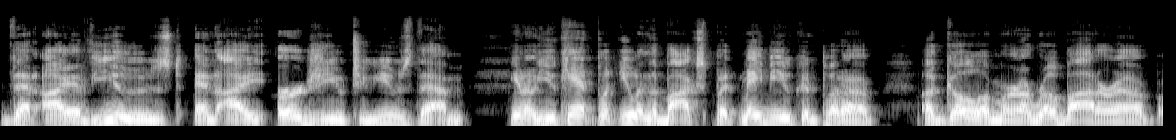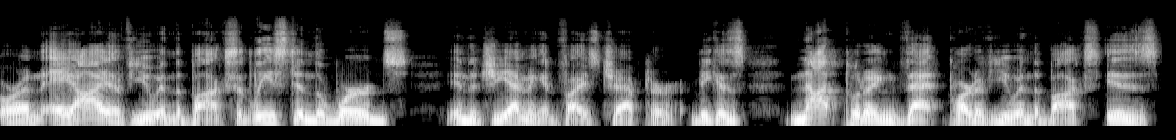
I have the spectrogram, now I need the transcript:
that I have used and I urge you to use them you know, you can't put you in the box, but maybe you could put a, a golem or a robot or a, or an AI of you in the box, at least in the words in the GMing advice chapter, because not putting that part of you in the box is,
